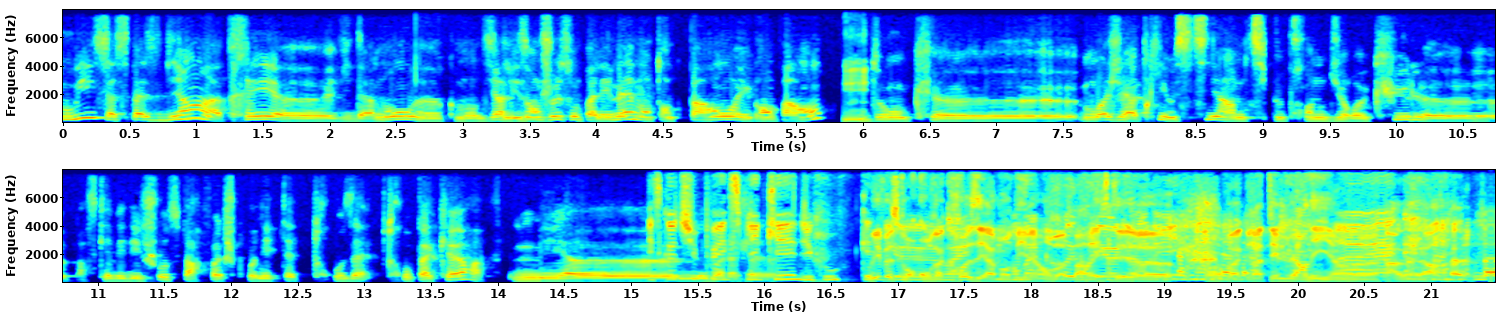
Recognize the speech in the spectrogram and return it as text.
Oui, ça se passe bien. Après, euh, évidemment, euh, comment dire, les enjeux sont pas les mêmes en tant que parents et grands-parents. Mhm. Donc, euh, moi, j'ai appris aussi à un petit peu prendre du recul euh, parce qu'il y avait des choses parfois que je prenais peut-être trop à, trop à cœur. Mais euh, Est-ce que tu peux voilà, expliquer du coup Oui, parce que- qu'on on va ouais. creuser, Amandine. hein, On va, pas rester. euh, on va gratter le vernis. Hein. Ouais. Ah là là. bah,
